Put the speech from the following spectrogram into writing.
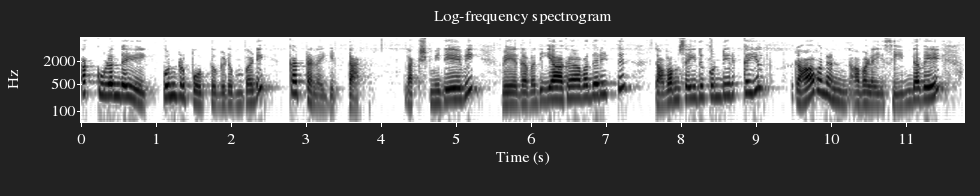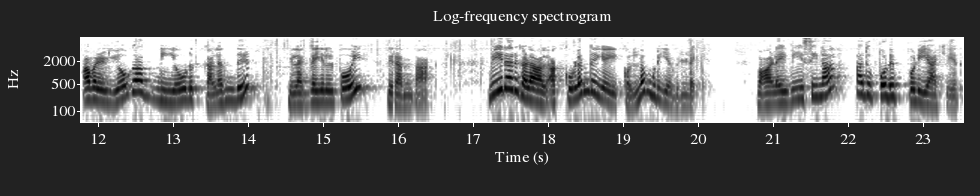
அக்குழந்தையை கொன்று போட்டு விடும்படி கட்டளையிட்டான். லக்ஷ்மி தேவி வேதவதியாக அவதரித்து தவம் செய்து கொண்டிருக்கையில் ராவணன் அவளை சீண்டவே அவள் யோகாக்னியோடு கலந்து இலங்கையில் போய் பிறந்தாள் வீரர்களால் அக்குழந்தையை கொல்ல முடியவில்லை. வாளை வீசினால் அது பொடி பொடியாகியது.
